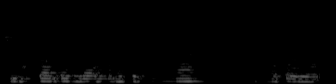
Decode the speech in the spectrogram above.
6 сотих для самопостійня з метою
